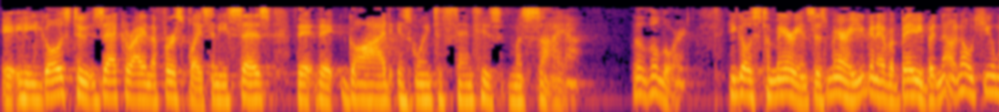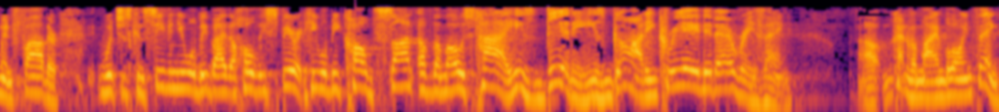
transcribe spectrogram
He goes to Zechariah in the first place and he says that, that God is going to send his Messiah, the, the Lord. He goes to Mary and says, Mary, you're going to have a baby, but no, no human father, which is conceiving you will be by the Holy Spirit. He will be called Son of the Most High. He's deity. He's God. He created everything. Uh, kind of a mind-blowing thing.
